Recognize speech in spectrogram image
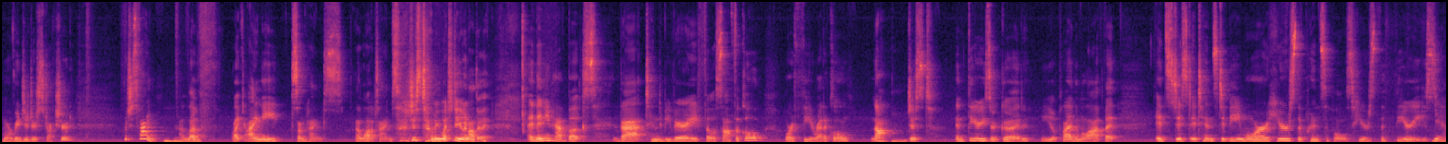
more rigid or structured, which is fine. Mm-hmm. I love like I need sometimes a lot of times just tell me what to do and I'll do it. And then you have books that tend to be very philosophical or theoretical. Not mm-hmm. just and theories are good. You apply them a lot, but it's just it tends to be more here's the principles, here's the theories Yeah.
